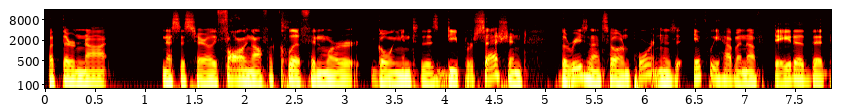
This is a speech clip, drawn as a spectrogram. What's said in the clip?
but they're not necessarily falling off a cliff and we're going into this deep recession. But the reason that's so important is if we have enough data that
